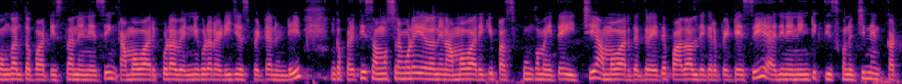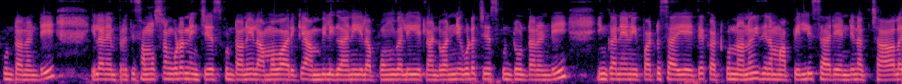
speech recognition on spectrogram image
పొంగల్తో పాటు ఇస్తాననేసి ఇంకా అమ్మవారికి కూడా అవన్నీ కూడా రెడీ చేసి పెట్టానండి. ఇంకా ప్రతి సంవత్సరం కూడా ఇలా నేను అమ్మవారికి పసుపు కుంకుమ అయితే ఇచ్చి అమ్మవారి దగ్గర అయితే పాదాల దగ్గర పెట్టేసి అది నేను ఇంటికి తీసుకొని వచ్చి నేను కట్టుకుంటానండి. ఇలా నేను ప్రతి సంవత్సరం కూడా నేను చేసుకుంటాను. ఇలా అమ్మవారికి అంబిలి కానీ ఇలా పొంగలి ఇట్లాంటివన్నీ కూడా చేసుకుంటూ ఉంటానండి. ఇంకా నేను ఈ పట్టు శారీ అయితే కట్టుకున్నాను. ఇది మా పెళ్ళి శారీ అండి. నాకు చాలా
